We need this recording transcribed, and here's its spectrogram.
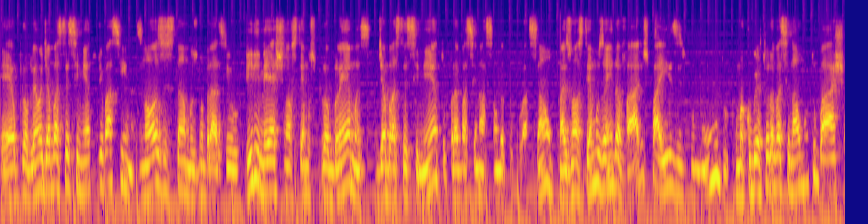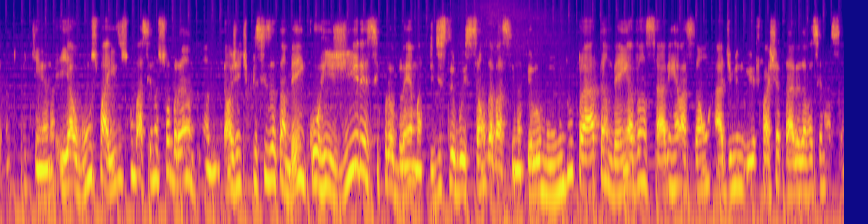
é o problema de abastecimento de vacinas. Nós estamos no Brasil, vira e mexe, nós temos problemas de abastecimento para vacinação da população, mas nós temos ainda vários países países do mundo com uma cobertura vacinal muito baixa, muito pequena, e alguns países com vacina sobrando. Então a gente precisa também corrigir esse problema de distribuição da vacina pelo mundo para também avançar em relação a diminuir a faixa etária da vacinação.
